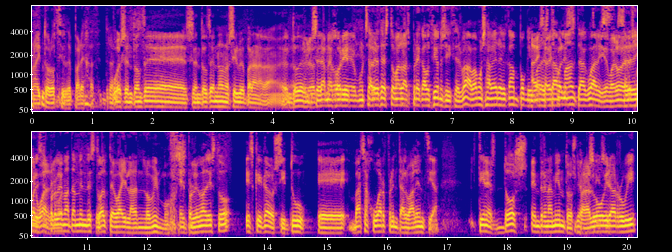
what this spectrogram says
Con Aitor Ocio de pareja central. Pues entonces, entonces no nos sirve para nada. Entonces Pero será mejor que ir. Muchas veces tomas las precauciones y dices, va, vamos a ver el campo que ver, igual ¿sabes está es- mal, tal cual. Y bueno, ¿sabes da cuál es igual, el problema igual. también de esto? Igual te bailan lo mismo. El problema de esto es que, claro, si tú eh, vas a jugar frente al Valencia, tienes dos entrenamientos Ya, para luego sí. ir a Rubí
